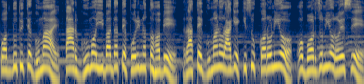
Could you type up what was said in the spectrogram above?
পদ্ধতিতে ঘুমায়, তার গুমো ইবাদাতে পরিণত হবে। রাতে ঘুমানোর আগে কিছু করণীয় ও বর্জনীয় রয়েছে,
